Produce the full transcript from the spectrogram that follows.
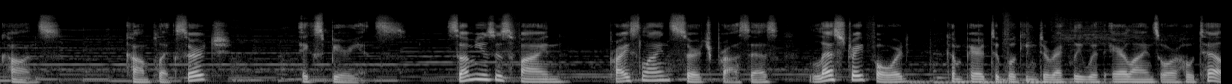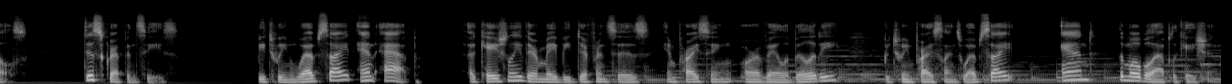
Cons Complex search, experience. Some users find Priceline's search process less straightforward compared to booking directly with airlines or hotels. Discrepancies between website and app. Occasionally, there may be differences in pricing or availability between Priceline's website and the mobile application.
